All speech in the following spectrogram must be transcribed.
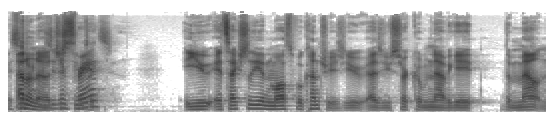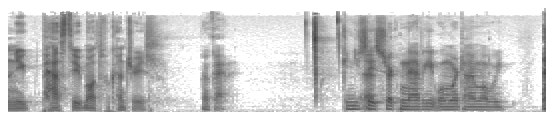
Is I don't know. Is it, in just like- France? you it's actually in multiple countries. You as you circumnavigate the mountain, you pass through multiple countries. Okay. Can you say circumnavigate one more time while we?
